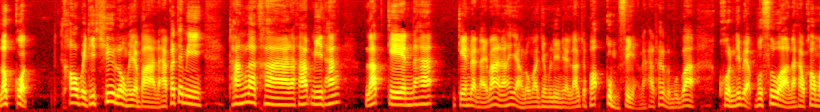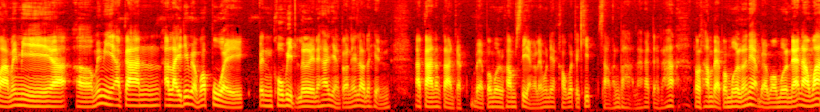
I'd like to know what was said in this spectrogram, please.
เรากดเข้าไปที่ชื่อโรงพยาบาลนะฮะก็จะมีทั้งราคานะครับ มีทั้งรับเกณฑ์นะฮะเกณฑ์แบบไหนบ้างนะอย่างโรงพยาบาลชลบุรีเนี่ยรับเฉพาะกลุ่มเสี่ยงนะครับถ้าสมมติว่าคนที่แบบมุสั่วนะครับเข้ามาไม่มีเอ่อไม่มีอาการอะไรที่แบบว่าป่วยเป็นโควิดเลยนะฮะอย่างตอนนี้เราจะเห็นอาการต่างๆ จากแบบประเมินความเสี่ยงอะไรพวกนี้เขาก็จะคิด 3,000 บาทนะครับแต่ถ้าเราทำแบบประเมินแล้วเนี่ยแบบประเมินแนะนำว่า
